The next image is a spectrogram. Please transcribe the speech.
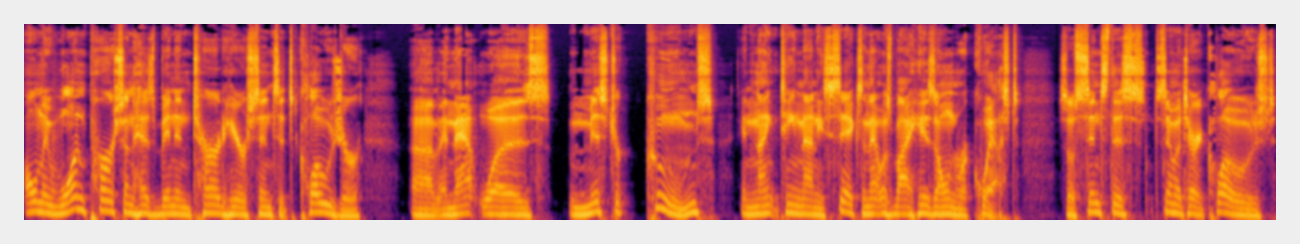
only one person has been interred here since its closure, um, and that was Mr. Coombs in 1996, and that was by his own request. So since this cemetery closed,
